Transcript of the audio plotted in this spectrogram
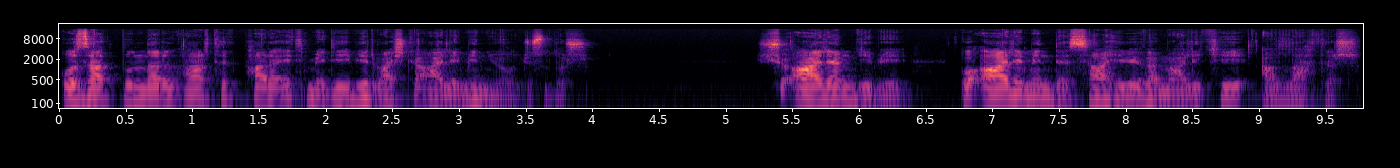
o zat bunların artık para etmediği bir başka alemin yolcusudur. Şu alem gibi o alemin de sahibi ve maliki Allah'tır.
